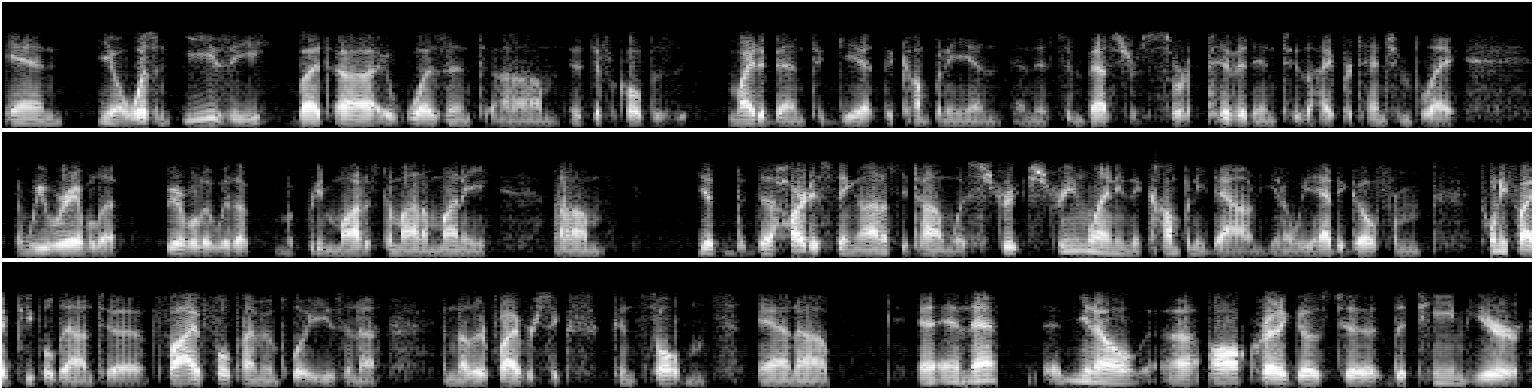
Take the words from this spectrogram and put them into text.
and you know, it wasn't easy, but uh, it wasn't um, as difficult as it might have been to get the company and, and its investors to sort of pivot into the hypertension play. And we were able to, we were able to, with a, a pretty modest amount of money. Um, the, the hardest thing, honestly, Tom, was stri- streamlining the company down. You know, we had to go from 25 people down to five full-time employees and a, another five or six consultants, and uh, and, and that you know uh, all credit goes to the team here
